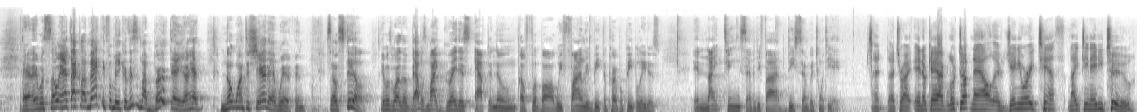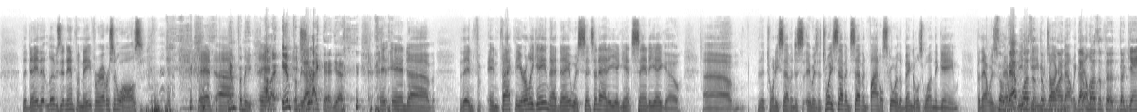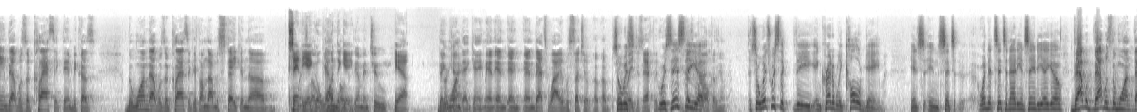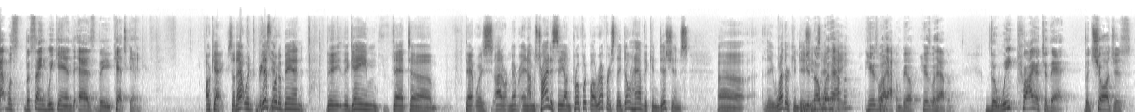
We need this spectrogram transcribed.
And it was so anticlimactic for me because this is my birthday. I had no one to share that with. And so still, it was one of the, that was my greatest afternoon of football. We finally beat the Purple People Eaters in 1975, December 28th. That, that's right. And okay, I've looked up now, uh, January 10th, 1982, the day that lives in infamy for Everson Walls. and uh, infamy. I like infamy. and I like that. Yeah. and, and uh, then, in fact, the early game that day was Cincinnati against San Diego. Um, the 27 to, it was a 27-7 final score. The Bengals won the game. But that was So that, that, would be wasn't the game the, you're talking one. about with that Kellen. wasn't the, the game that was a classic then, because the one that was a classic, if I'm not mistaken, uh, San Winslow Diego won the game. Them into Yeah. they won that game, and and and and that's why it was such a, a, a So was- effort. was this the, it uh, of him. So which was the the incredibly cold game in in Cinc- wasn't it Cincinnati and San Diego? That was that was the one. That was the same weekend as the catch game. Okay, so that would this yeah. would have been the the game that uh, that was I don't remember, and I'm trying to see on Pro Football Reference they don't have the conditions, uh, the weather conditions. You know what day. happened? Here's what? What? happened, Bill. Here's what happened. The week prior to that, the Chargers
